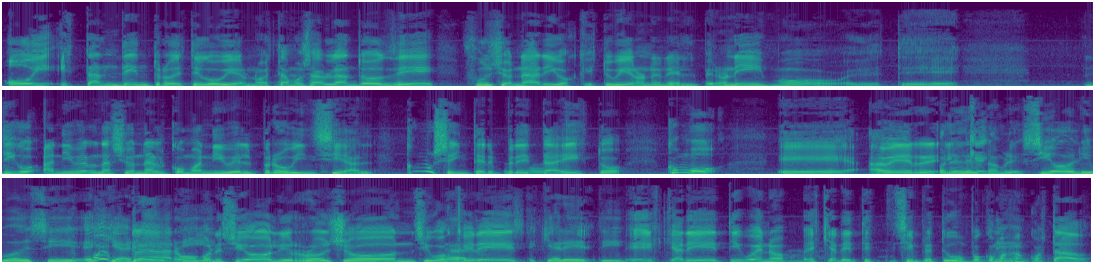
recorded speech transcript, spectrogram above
hoy están dentro de este gobierno. Estamos hablando de funcionarios que estuvieron en el peronismo, este, digo, a nivel nacional como a nivel provincial. ¿Cómo se interpreta esto? ¿Cómo eh, a ver. Ponele el nombre. Scioli, vos decís, Schiaretti. Claro, vamos a poner Scioli, Rollón, si vos querés. Schiaretti. Eh, Schiaretti, bueno, Schiaretti siempre estuvo un poco más a un costado.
